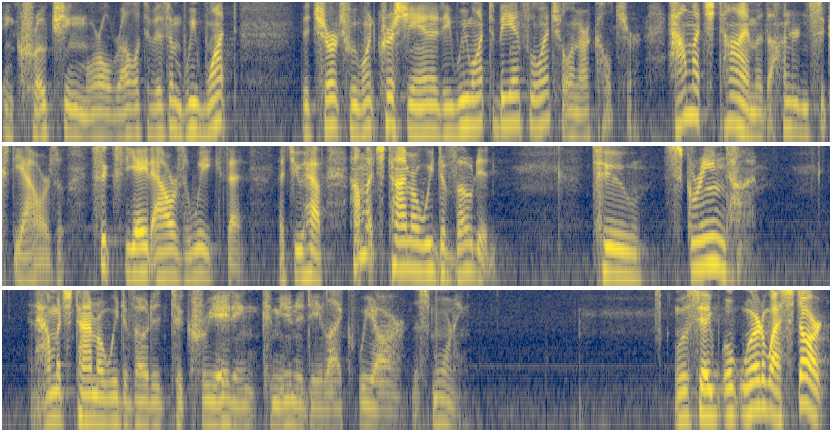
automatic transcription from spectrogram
encroaching moral relativism. We want the church, we want Christianity, we want to be influential in our culture. How much time of the 160 hours, 68 hours a week that, that you have, how much time are we devoted to screen time? And how much time are we devoted to creating community like we are this morning? We'll say, well, where do I start?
